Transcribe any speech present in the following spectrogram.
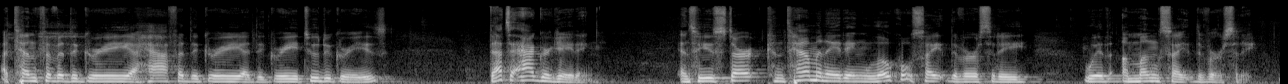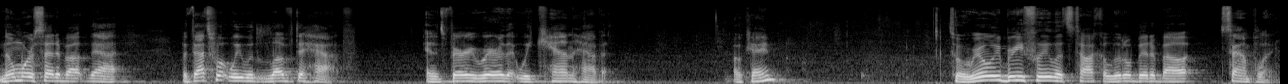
a tenth of a degree, a half a degree, a degree, two degrees, that's aggregating. And so you start contaminating local site diversity with among site diversity. No more said about that, but that's what we would love to have. And it's very rare that we can have it. Okay? So, really briefly, let's talk a little bit about sampling.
